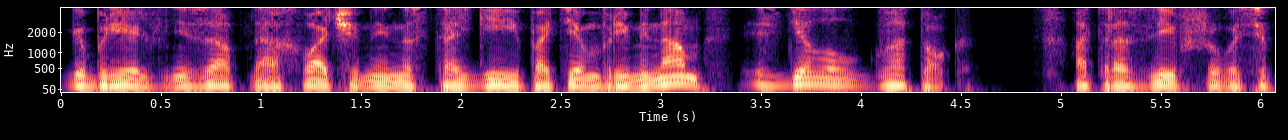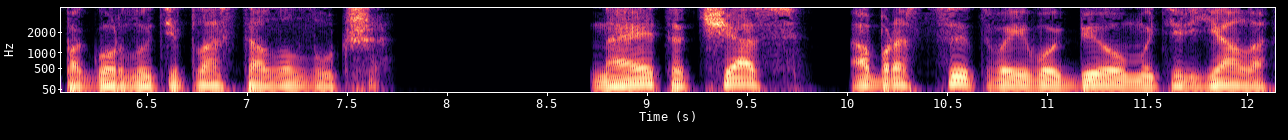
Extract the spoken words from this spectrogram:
Габриэль, внезапно охваченный ностальгией по тем временам, сделал глоток. От разлившегося по горлу тепла стало лучше. На этот час образцы твоего биоматериала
